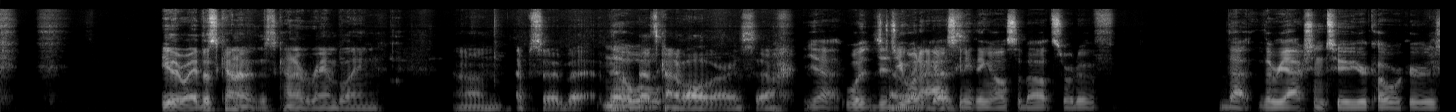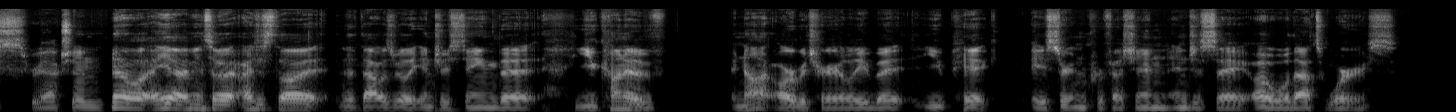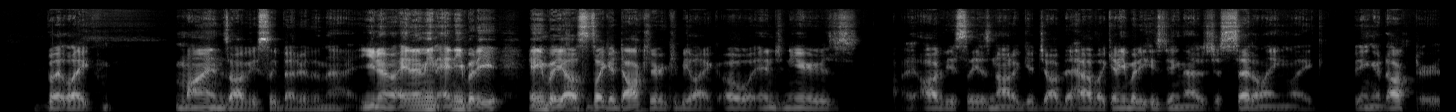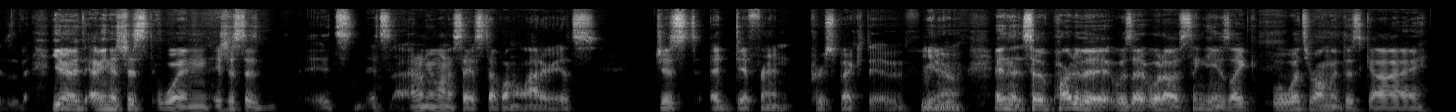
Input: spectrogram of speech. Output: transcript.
either way this kind of this kind of rambling um episode but No, that's kind of all of ours so Yeah. What did you want to ask anything else about sort of that the reaction to your coworkers' reaction? No, uh, yeah, I mean, so I just thought that that was really interesting that you kind of not arbitrarily, but you pick a certain profession and just say, "Oh, well, that's worse." But like mine's obviously better than that. You know, and I mean anybody anybody else, it's like a doctor could be like, "Oh, engineers obviously is not a good job to have." Like anybody who's doing that is just settling like being a doctor is you know, I mean, it's just when it's just a, it's it's I don't even want to say a step on the ladder. It's just a different perspective, you know. Mm-hmm. And so part of it was that what I was thinking is like, well, what's wrong with this guy?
